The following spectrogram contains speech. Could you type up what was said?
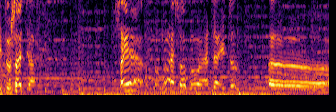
Itu saja. Saya merasa bahwa Anda itu eh,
